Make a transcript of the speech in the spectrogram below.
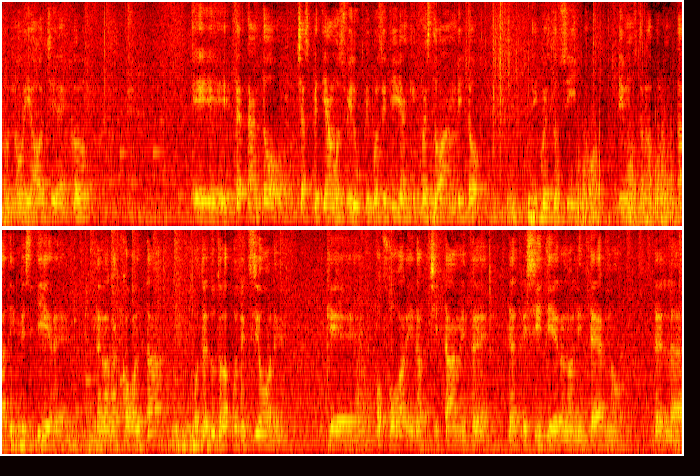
con noi oggi, eccolo, e pertanto ci aspettiamo sviluppi positivi anche in questo ambito e questo sito dimostra la volontà di investire nella raccolta, oltretutto la posizione che è un po' fuori dalla città mentre gli altri siti erano all'interno del,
